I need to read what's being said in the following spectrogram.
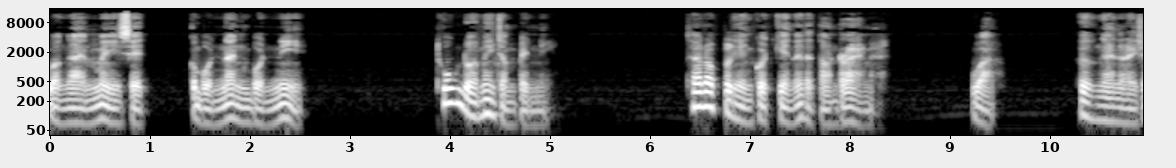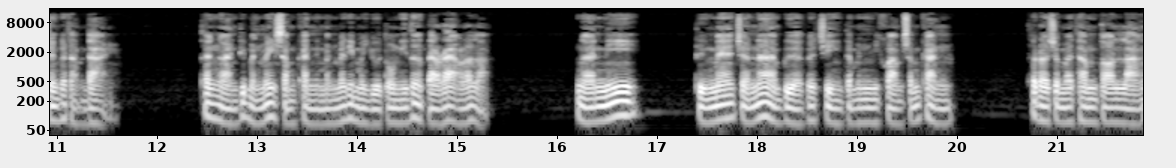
ว่างานไม่เสร็จก็บ่นนั่นบ่นนี่ ทุกโดยไม่จำเป็นนี่ ถ้าเราเปลี่ยนกฎเกณฑ์ตั้งแต่ตอนแรกนะ ว่า เอองานอะไรฉันก็ทำได้ ถ้างานที่มันไม่สำคัญมันไม่ได้มาอยู่ตรงนี้ตั้งแต่แรกแล้วล่ะ งานนี้ถึงแม้จะน่าเบื่อก็จริง แต่มันมีความสำคัญ ถ้าเราจะมาทำตอนหลัง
